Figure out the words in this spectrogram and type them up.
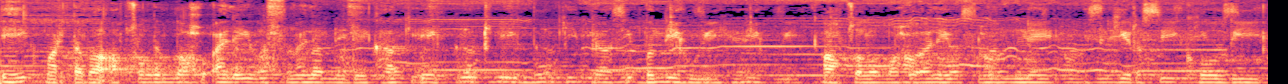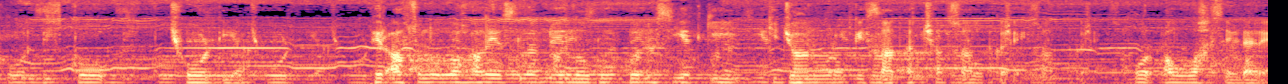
ایک مرتبہ آپ صلی اللہ علیہ وسلم نے دیکھا کہ ایک اونٹنی بھوکی پیاسی بندی ہوئی ہے۔ آپ صلی اللہ علیہ وسلم نے اس کی رسی کھول دی اور اس کو چھوڑ دیا۔ پھر آپ صلی اللہ علیہ وسلم نے لوگوں کو نصیحت کی کہ جانوروں کے ساتھ اچھا سلوک کرے اور اللہ سے ڈرے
